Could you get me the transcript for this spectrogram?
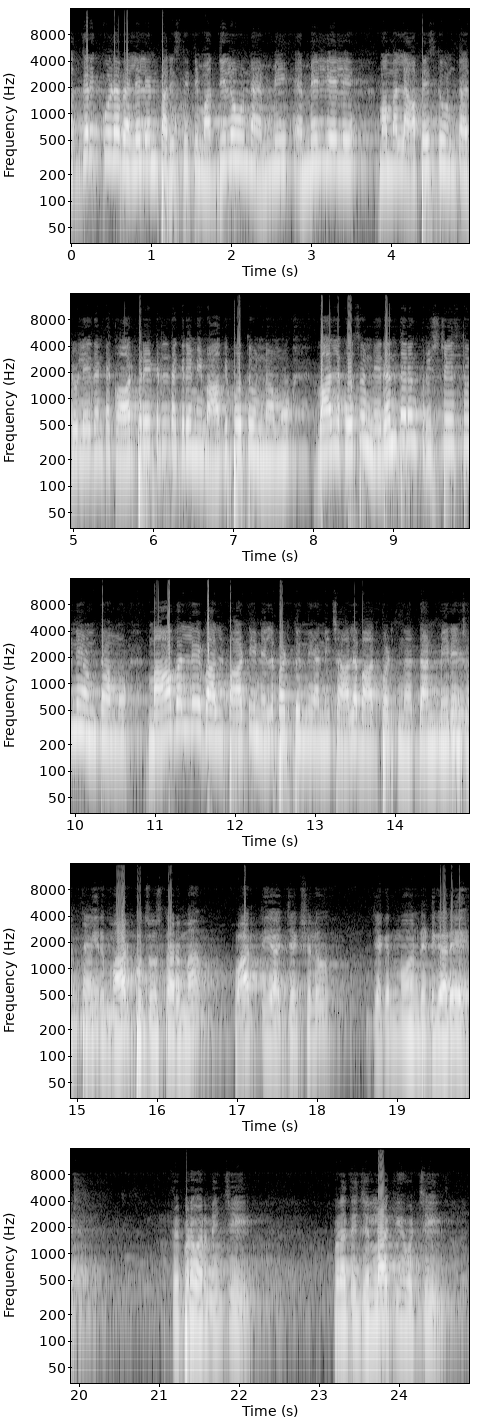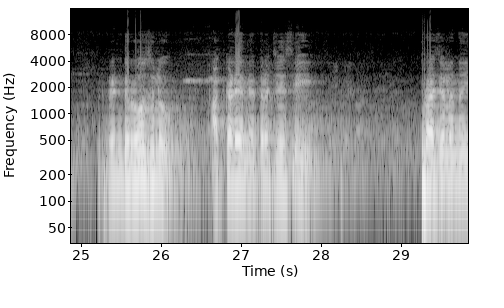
దగ్గరికి కూడా వెళ్ళలేని పరిస్థితి. మధ్యలో ఉన్న ఎమ్మె ఎమ్మెల్యేలే మమ్మల్ని ఆపేస్తూ ఉంటారు. లేదంటే కార్పొరేటర్ల దగ్గరే మేము ఆగిపోతూ ఉన్నాము. వాళ్ళ కోసం నిరంతరం కృషి చేస్తూనే ఉంటాము. మా వల్లే వాళ్ళ పార్టీ నిలబడుతుంది అని చాలా బాధపడుతున్నారు. దాన్ని మీరేం చెప్తారు? మీరు మార్పు చూస్తారమ్మా. పార్టీ అధ్యక్షులు జగన్మోహన్ రెడ్డి గారే ఫిబ్రవరి నుంచి ప్రతి జిల్లాకి వచ్చి రెండు రోజులు అక్కడే నిద్ర చేసి ప్రజలని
